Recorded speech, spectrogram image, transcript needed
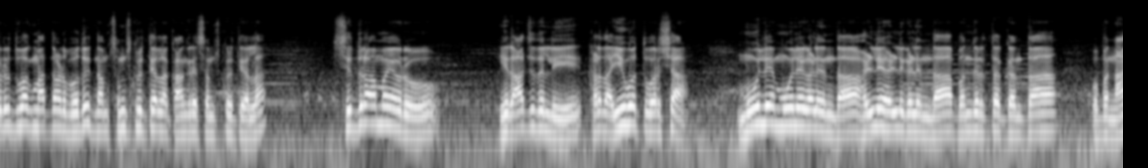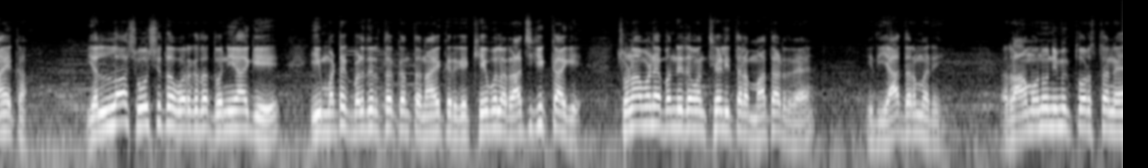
ವಿರುದ್ಧವಾಗಿ ಮಾತನಾಡ್ಬೋದು, ಇದು ನಮ್ಮ ಸಂಸ್ಕೃತಿ ಅಲ್ಲ, ಕಾಂಗ್ರೆಸ್ ಸಂಸ್ಕೃತಿ ಅಲ್ಲ. ಸಿದ್ದರಾಮಯ್ಯವರು ಈ ರಾಜ್ಯದಲ್ಲಿ ಕಳೆದ ಐವತ್ತು ವರ್ಷ ಮೂಲೆ ಮೂಲೆಗಳಿಂದ, ಹಳ್ಳಿ ಹಳ್ಳಿಗಳಿಂದ ಬಂದಿರತಕ್ಕಂಥ ಒಬ್ಬ ನಾಯಕ. ಎಲ್ಲ ಶೋಷಿತ ವರ್ಗದ ಧ್ವನಿಯಾಗಿ ಈ ಮಠಕ್ಕೆ ಬೆಳೆದಿರ್ತಕ್ಕಂಥ ನಾಯಕರಿಗೆ ಕೇವಲ ರಾಜಕೀಯಕ್ಕಾಗಿ ಚುನಾವಣೆ ಬಂದಿದ್ದಾವೆ ಅಂತ ಹೇಳಿ ಈ ಥರ ಮಾತಾಡಿದ್ರೆ ಇದು ಯಾವ ಧರ್ಮ ರೀ? ರಾಮನು ನಿಮಗೆ ತೋರಿಸ್ತಾನೆ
